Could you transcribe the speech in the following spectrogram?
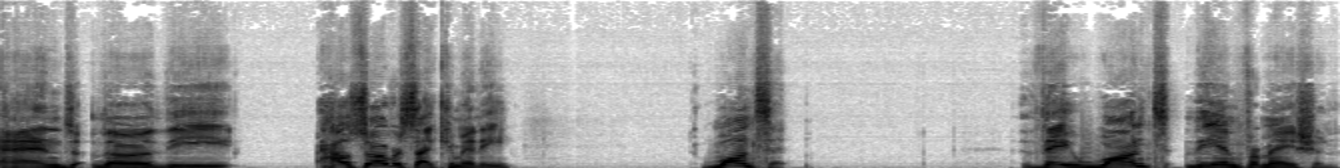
And the the House Oversight Committee wants it. They want the information.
